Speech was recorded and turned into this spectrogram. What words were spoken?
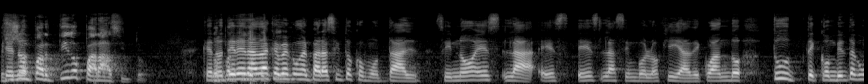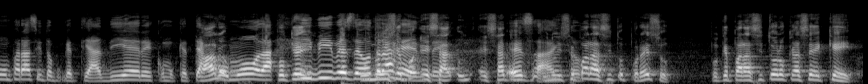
Esos no- son partidos parásitos. Que no tiene nada que ver con el parásito como tal, sino es la, es, es la simbología de cuando tú te conviertes como un parásito porque te adhiere, como que te Claro, acomoda y vives de otra dice gente. Exacto, exacto, Exacto. Uno dice parásito por eso. Porque parásito lo que hace es que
